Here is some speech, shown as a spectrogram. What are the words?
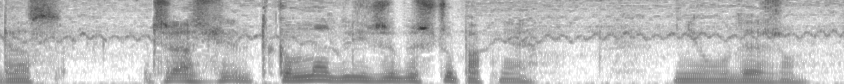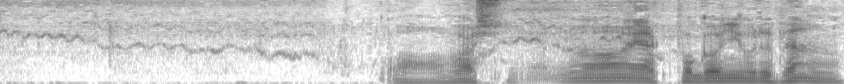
Teraz trzeba się tylko modlić, żeby szczupak nie, nie uderzył. O, właśnie. No, jak pogonił rybę,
